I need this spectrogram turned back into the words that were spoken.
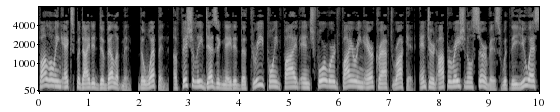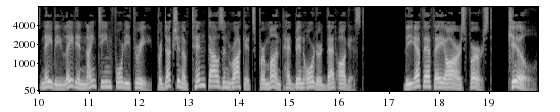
Following expedited development, the weapon, officially designated the 3.5-inch forward-firing aircraft rocket, entered operational service with the U.S. Navy late in 1943. Production of 10,000 rockets per month had been ordered that August. The FFAR's first kill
